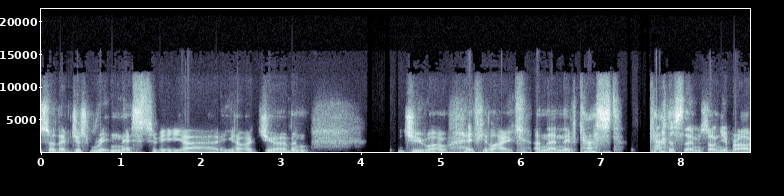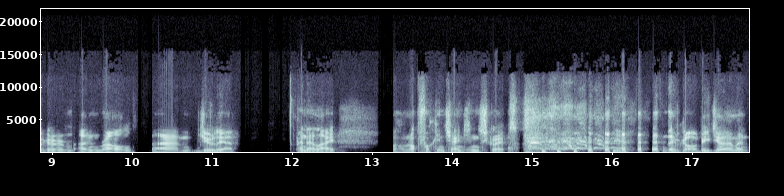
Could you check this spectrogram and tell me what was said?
so they've just written this to be uh, you know a German duo, if you like, and then they've cast cast them Sonia Braga and, and Raul um, Julia, and they're like. Well, I'm not fucking changing the script. Yeah. They've got to be German.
